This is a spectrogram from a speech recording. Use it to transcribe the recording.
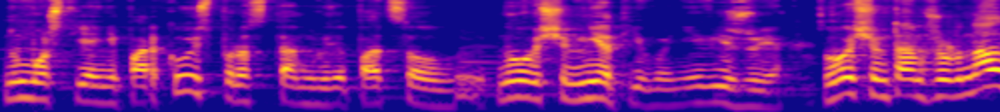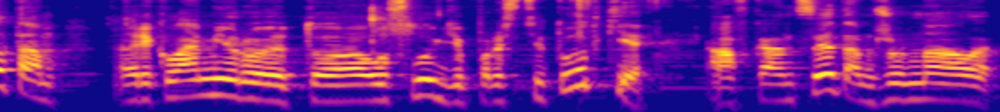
Ну, может, я не паркуюсь просто там, где подсовывают. Ну, в общем, нет его, не вижу я. Ну, в общем, там журнал, там рекламируют э, услуги проститутки, а в конце там журнала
